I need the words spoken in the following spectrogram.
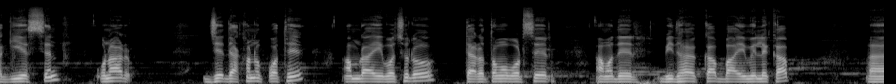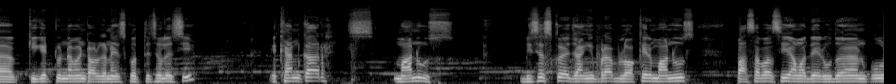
এগিয়ে এসছেন ওনার যে দেখানো পথে আমরা এবছরও তেরোতম বর্ষের আমাদের বিধায়ক কাপ বা MLA cup cricket tournament organise করতে চলেছি। এখানকার মানুষ, বিশেষ করে জাঙ্গিপাড়া ব্লকের মানুষ, পাশাপাশি আমাদের উদয়নপুর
